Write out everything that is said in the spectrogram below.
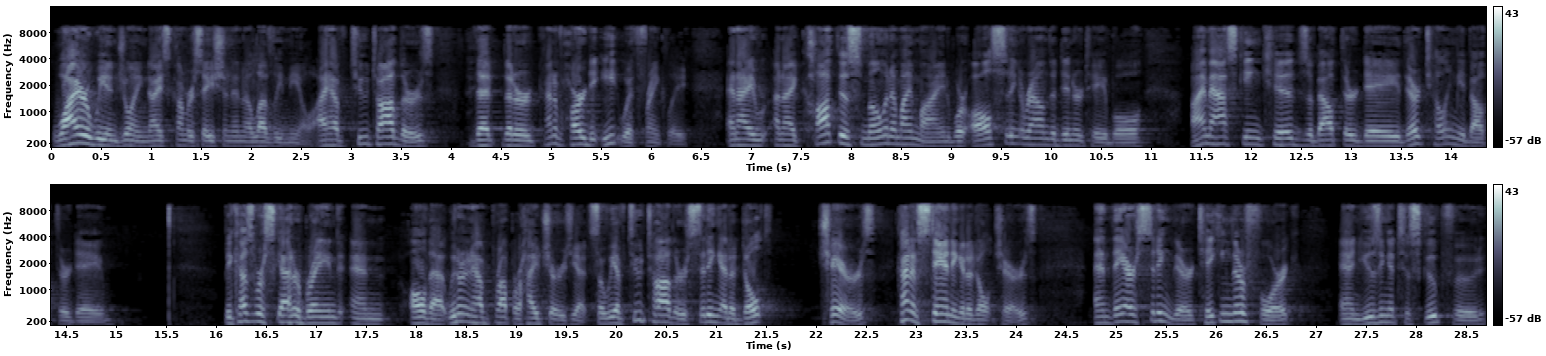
Why are we enjoying nice conversation and a lovely meal? I have two toddlers that, that are kind of hard to eat with, frankly. And I, and I caught this moment in my mind. We're all sitting around the dinner table. I'm asking kids about their day. They're telling me about their day. Because we're scatterbrained and all that, we don't even have proper high chairs yet. So we have two toddlers sitting at adult chairs, kind of standing at adult chairs, and they are sitting there taking their fork and using it to scoop food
